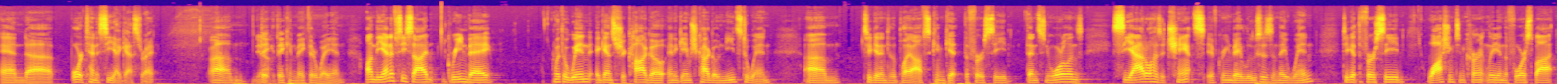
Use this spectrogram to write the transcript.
and uh, or Tennessee, I guess, right? Um, they, they can make their way in. On the NFC side, Green Bay, with a win against Chicago in a game Chicago needs to win um, to get into the playoffs, can get the first seed. Then it's New Orleans. Seattle has a chance if Green Bay loses and they win to get the first seed. Washington currently in the four spot.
